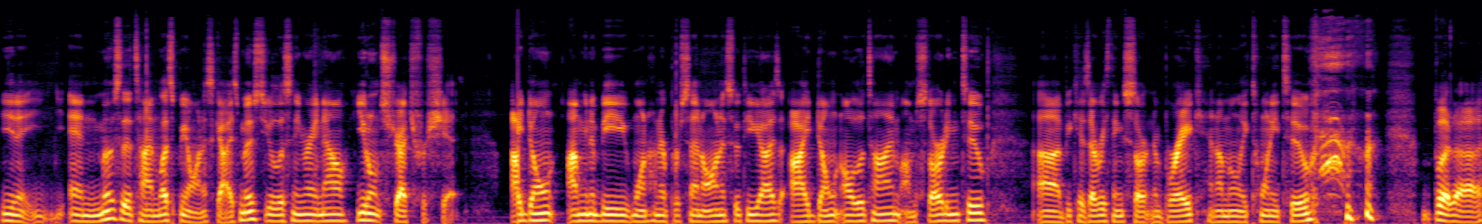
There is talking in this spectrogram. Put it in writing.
you know, and most of the time, let's be honest, guys, most of you listening right now, you don't stretch for shit. I don't, I'm going to be 100% honest with you guys. I don't all the time. I'm starting to. Uh, because everything's starting to break and I'm only 22. but uh,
